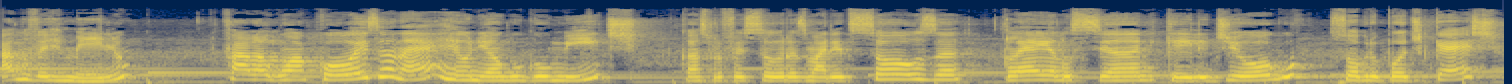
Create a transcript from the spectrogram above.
lá no vermelho, fala alguma coisa, né? Reunião Google Meet com as professoras Maria de Souza, Cleia, Luciane, Keile e Diogo sobre o podcast.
